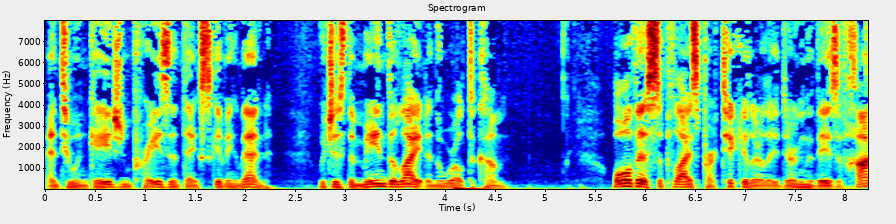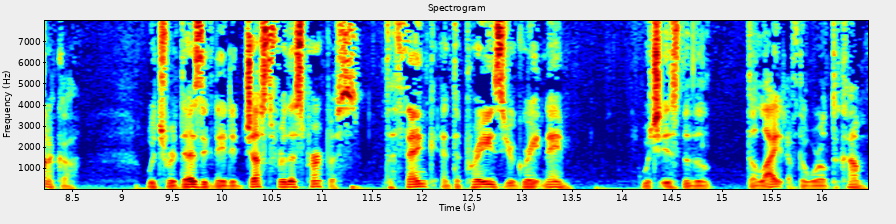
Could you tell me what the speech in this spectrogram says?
and to engage in praise and thanksgiving then, which is the main delight in the world to come. All this applies particularly during the days of Hanukkah, which were designated just for this purpose, to thank and to praise your great name, which is the del- delight of the world to come.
